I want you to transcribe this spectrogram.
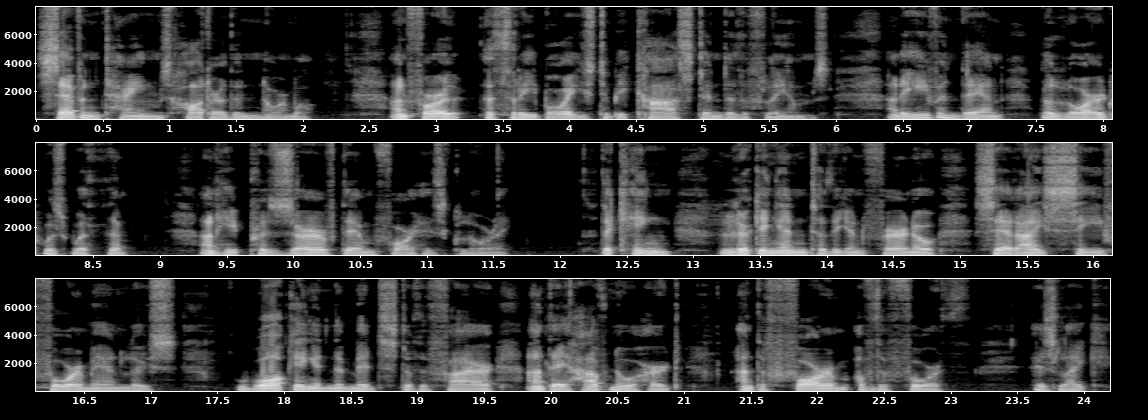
seven times hotter than normal, and for the three boys to be cast into the flames. And even then the Lord was with them, and he preserved them for his glory. The king, looking into the inferno, said, I see four men loose, walking in the midst of the fire, and they have no hurt, and the form of the fourth is like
